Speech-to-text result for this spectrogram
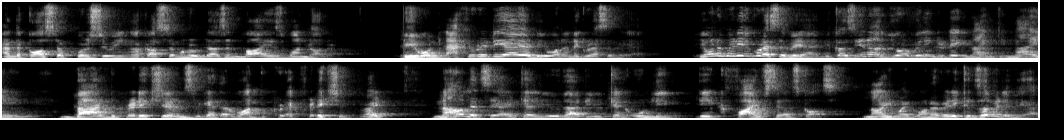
and the cost of pursuing a customer who doesn't buy is $1. Do you want an accurate AI or do you want an aggressive AI? You want a very aggressive AI because you know you are willing to take 99 bad predictions to get that one correct prediction, right? Now let's say I tell you that you can only take five sales calls. Now you might want a very conservative AI.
